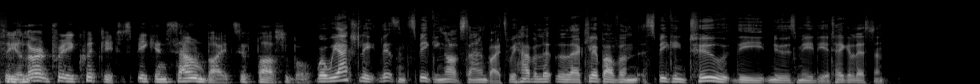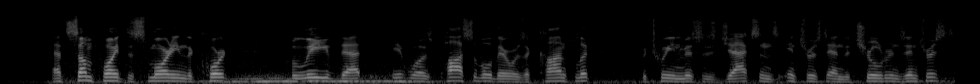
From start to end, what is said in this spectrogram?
so you learn pretty quickly to speak in sound bites if possible well we actually listen speaking of sound bites we have a little uh, clip of him speaking to the news media take a listen at some point this morning the court believed that it was possible there was a conflict between mrs jackson's interest and the children's interest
